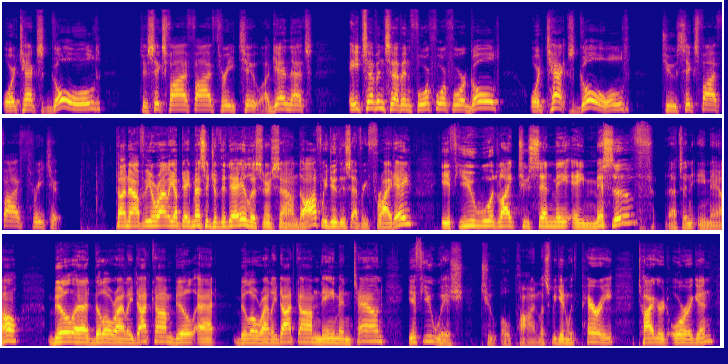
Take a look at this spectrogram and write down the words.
or text GOLD to 65532. Again, that's 877 444 GOLD, or text GOLD to 65532. Time now for the O'Reilly Update message of the day. Listeners sound off. We do this every Friday. If you would like to send me a missive, that's an email, bill at billoreilly.com, bill at billoreilly.com, name and town, if you wish to opine. Let's begin with Perry, Tigard, Oregon.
